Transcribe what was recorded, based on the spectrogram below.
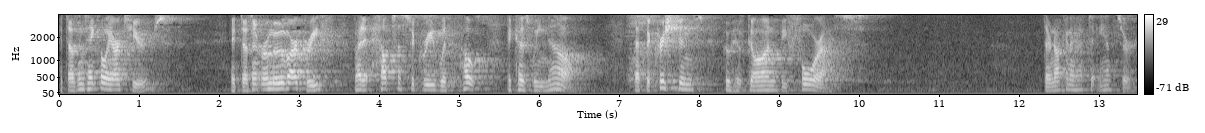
It doesn't take away our tears, it doesn't remove our grief, but it helps us to grieve with hope because we know that the Christians who have gone before us, they're not going to have to answer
